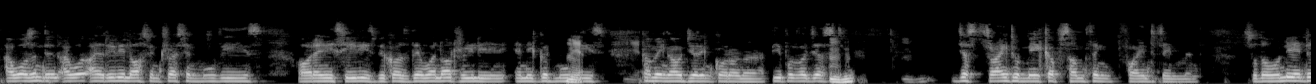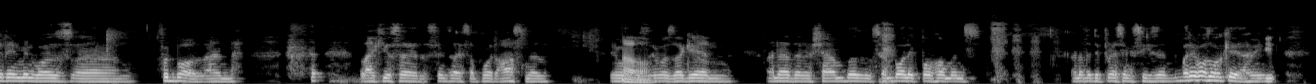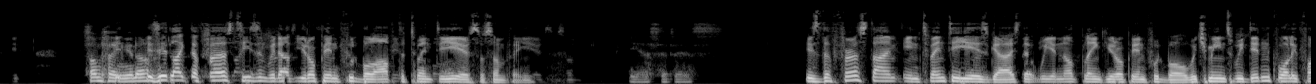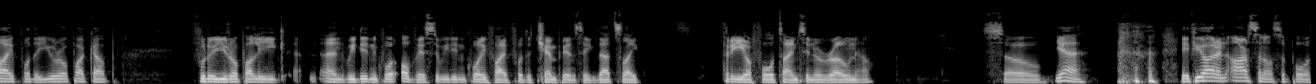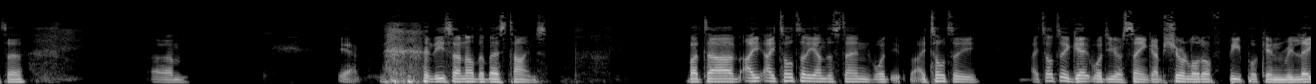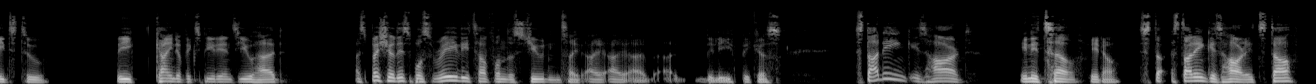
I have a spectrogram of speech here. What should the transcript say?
I wasn't in, I, was, I really lost interest in movies or any series because there were not really any good movies yeah. Yeah. coming out during Corona. People were just, mm-hmm. mm-hmm. just trying to make up something for entertainment. So the only entertainment was, um, football and like you said, since I support Arsenal, it was, oh. it was again another shamble, symbolic performance, another depressing season, but it was okay. I mean, it, something, you know. Is it like the first season without European football after 20 years or something? Yes, it is. is the first time in 20 years, guys, that we are not playing European football, which means we didn't qualify for the Europa Cup, for the Europa League, and we didn't, obviously, we didn't qualify for the Champions League. That's like three or four times in a row now. So, yeah, if you are an Arsenal supporter, um, yeah, these are not the best times. But uh, I, I totally understand what I totally I totally get what you're saying. I'm sure a lot of people can relate to the kind of experience you had. Especially this was really tough on the students, I, I, I, I believe, because studying is hard in itself, you know. St- studying is hard. It's tough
